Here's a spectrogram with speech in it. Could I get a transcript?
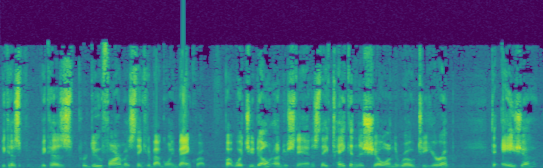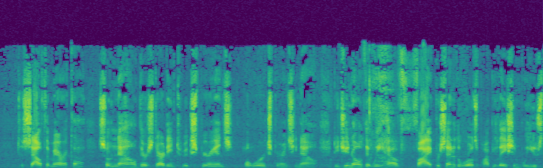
because because Purdue Pharma is thinking about going bankrupt. But what you don't understand is they've taken this show on the road to Europe, to Asia, to South America. So now they're starting to experience what we're experiencing now. Did you know that we have 5% of the world's population? We use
